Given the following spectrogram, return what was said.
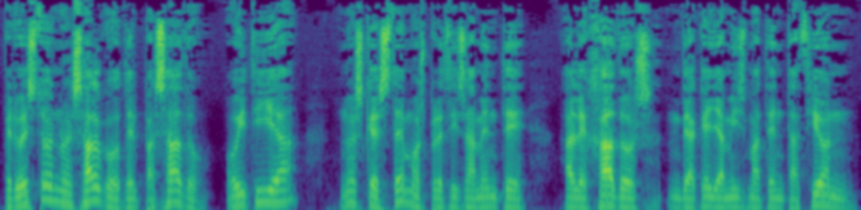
Pero esto no es algo del pasado. Hoy día no es que estemos precisamente alejados de aquella misma tentación,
